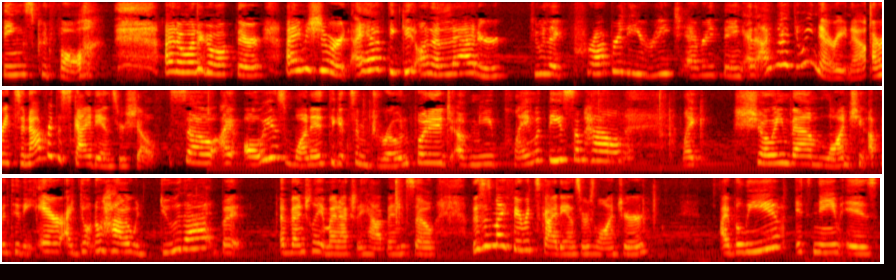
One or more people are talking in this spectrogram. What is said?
things could fall. I don't want to go up there. I'm short. I have to get on a ladder to like properly reach everything and I'm not doing that right now. Alright, so now for the Sky Dancer shelf. So I always wanted to get some drone footage of me playing with these somehow, like showing them launching up into the air. I don't know how I would do that, but eventually it might actually happen. So this is my favorite Sky Dancers launcher. I believe its name is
